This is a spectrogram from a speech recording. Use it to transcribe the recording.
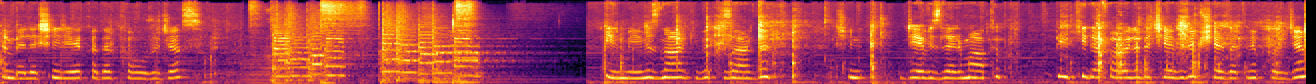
pembeleşinceye kadar kavuracağız. İrmiğimiz nar gibi kızardı. Şimdi cevizlerimi atıp bir iki defa öyle de çevirip şerbetini koyacağım.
